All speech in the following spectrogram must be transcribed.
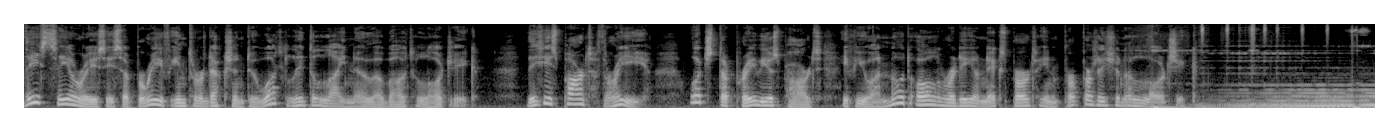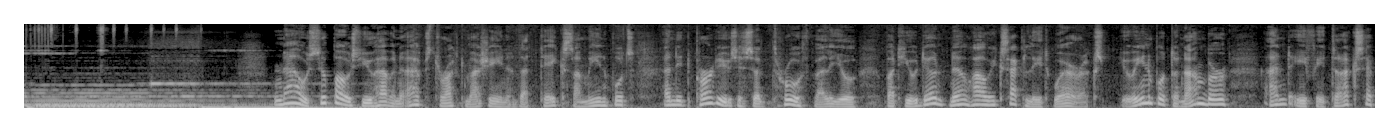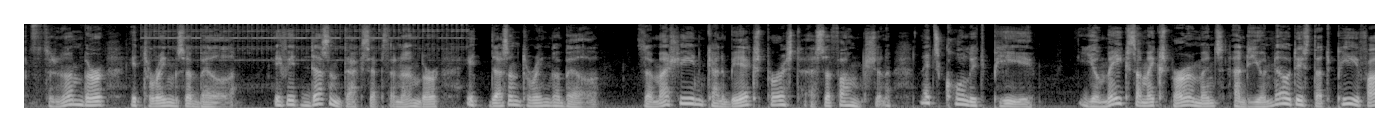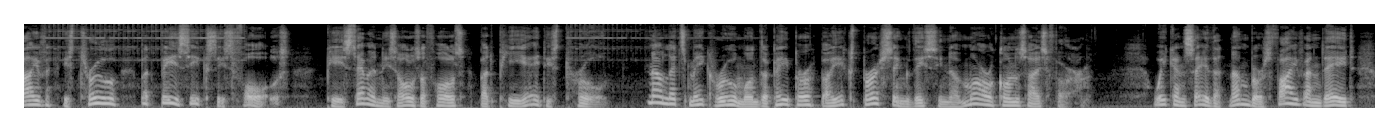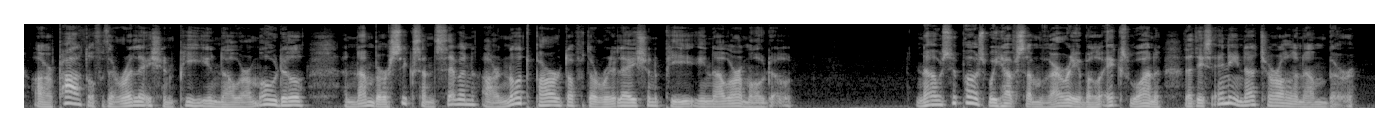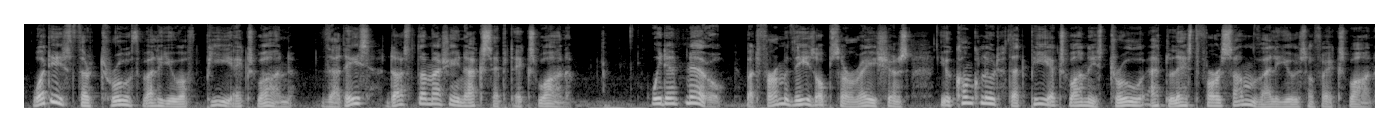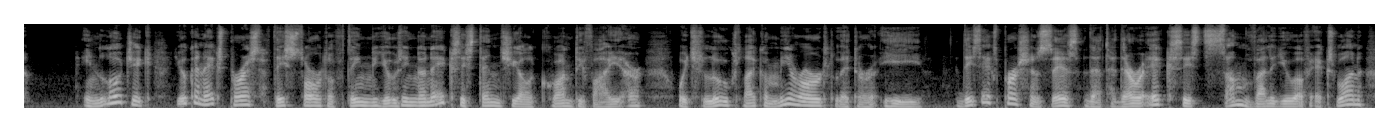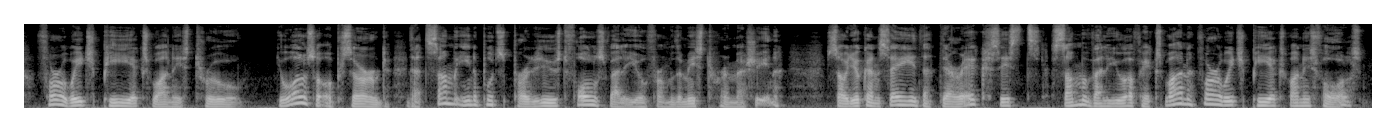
This series is a brief introduction to what little I know about logic. This is part 3. Watch the previous parts if you are not already an expert in propositional logic. Now suppose you have an abstract machine that takes some inputs and it produces a truth value, but you don't know how exactly it works. You input a number and if it accepts the number, it rings a bell. If it doesn't accept the number, it doesn't ring a bell. The machine can be expressed as a function. Let's call it p. You make some experiments and you notice that p5 is true, but p6 is false. p7 is also false, but p8 is true. Now let's make room on the paper by expressing this in a more concise form we can say that numbers 5 and 8 are part of the relation P in our model, and numbers 6 and 7 are not part of the relation P in our model. Now suppose we have some variable x1 that is any natural number. What is the truth value of px1? That is, does the machine accept x1? We don't know, but from these observations you conclude that px1 is true at least for some values of x1. In logic, you can express this sort of thing using an existential quantifier, which looks like a mirrored letter E. This expression says that there exists some value of x1 for which px1 is true. You also observed that some inputs produced false value from the mystery machine. So you can say that there exists some value of x1 for which px1 is false.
